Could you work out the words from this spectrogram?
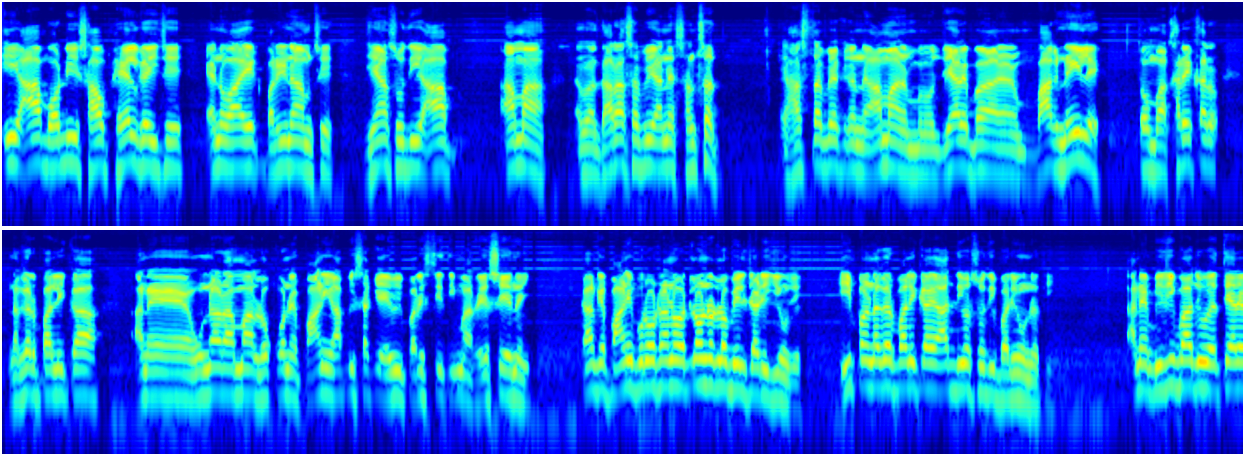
એ આ બોડી સાવ ફેલ ગઈ છે. એનું આ એક પરિણામ છે. જ્યાં સુધી આ, આમાં ધારાસભ્ય અને સંસદ અને આમાં જ્યારે ભાગ નહીં લે, તો ખરેખર નગરપાલિકા અને ઉનાળામાં લોકોને પાણી આપી શકે એવી પરિસ્થિતિમાં રહેશે નહીં. કારણ કે પાણી પુરવઠાનો એટલો ને એટલો બિલ ચડી ગયું છે. એ પણ નગરપાલિકાએ આજ દિવસ સુધી ભર્યું નથી. અને બીજી બાજુ અત્યારે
